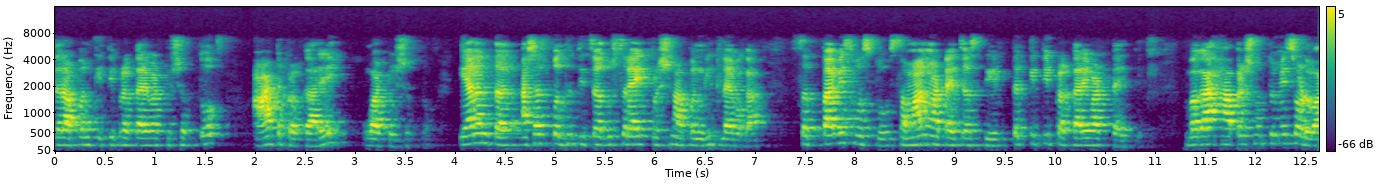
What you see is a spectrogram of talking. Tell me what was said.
तर आपण किती प्रकारे वाटू शकतो? आठ प्रकारे वाटू शकतो. यानंतर अशाच पद्धतीचा दुसरा एक प्रश्न आपण घेतलाय बघा. सत्तावीस वस्तू समान वाटायच्या असतील तर किती प्रकारे वाटता येतील? बघा हा प्रश्न तुम्ही सोडवा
